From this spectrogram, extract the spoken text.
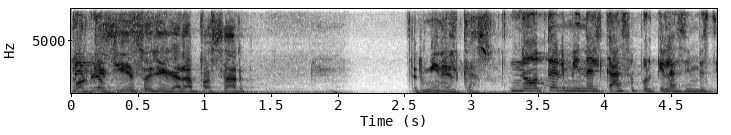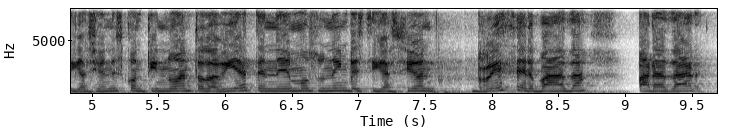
Porque si eso llegara a pasar, termina el caso. No termina el caso porque las investigaciones continúan. Todavía tenemos una investigación reservada para dar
